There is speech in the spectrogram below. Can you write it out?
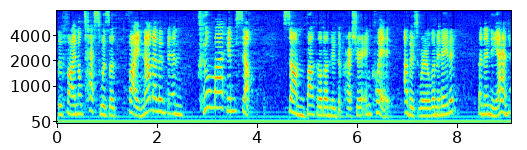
the final test was a fight none other than Kuma himself. Some buckled under the pressure and quit. Others were eliminated. But in the end,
